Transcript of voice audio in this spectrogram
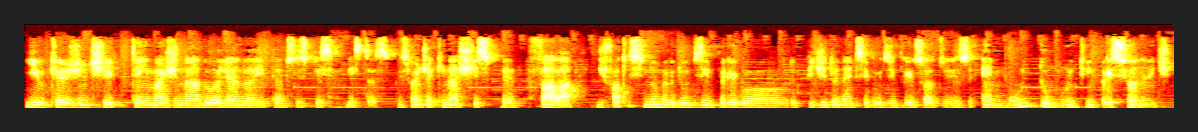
E o que a gente tem imaginado olhando aí tantos especialistas, principalmente aqui na XP, falar. De fato, esse número do desemprego, do pedido né, de seguro-desemprego nos Estados Unidos é muito, muito impressionante.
